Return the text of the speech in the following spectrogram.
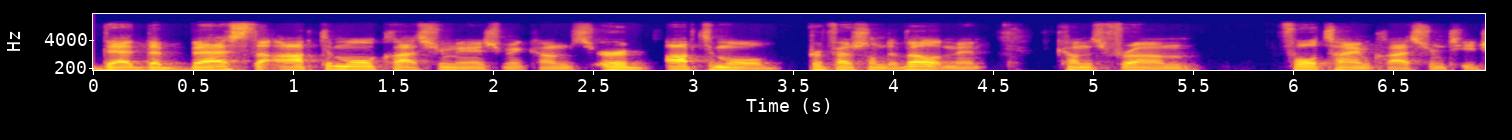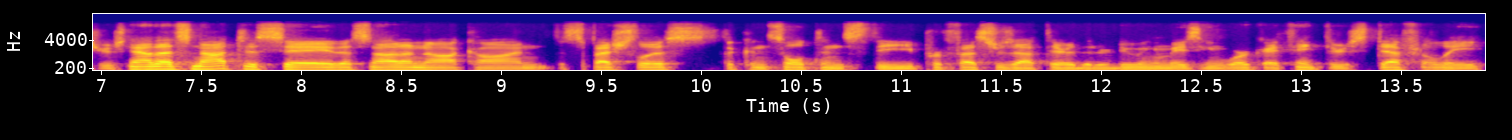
that the best, the optimal classroom management comes, or optimal professional development comes from full-time classroom teachers. Now that's not to say that's not a knock on the specialists, the consultants, the professors out there that are doing amazing work. I think there's definitely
